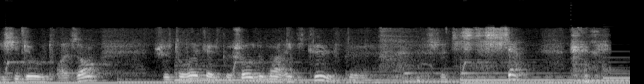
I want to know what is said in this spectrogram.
d'ici deux ou trois ans, je trouverai quelque chose de moins ridicule que statisticien.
